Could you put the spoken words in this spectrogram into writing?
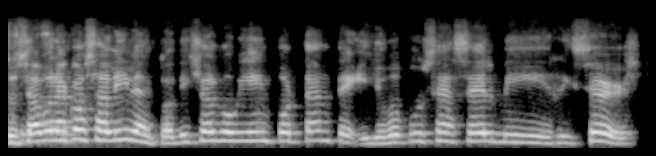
tú sabes una cosa, Lilian, tú has dicho algo bien importante y yo me puse a hacer mi research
